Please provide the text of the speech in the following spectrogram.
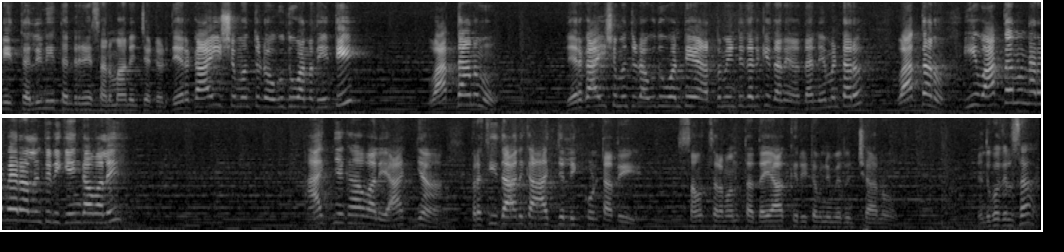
నీ తల్లిని తండ్రిని సన్మానించేటాడు. దీర్ఘాయుష్మంతుడు అగుదు అన్నది ఏంటి? వాగ్దానము. దీర్ఘాయుష్మంతుడు అగుదు అంటే అర్థం ఏంటి దానికి? దాని దాన్ని ఏమంటారు? వాగ్దానం. ఈ వాగ్దానం నెరవేరాలంటే నీకేం కావాలి? ఆజ్ఞ కావాలి ఆజ్ఞ. ప్రతిదానికి ఆజ్ఞ లింక్ ఉంటుంది. సంవత్సరం అంతా దయా కిరీటం నీ మీద ఉంచాను. ఎందుకో తెలుసా?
